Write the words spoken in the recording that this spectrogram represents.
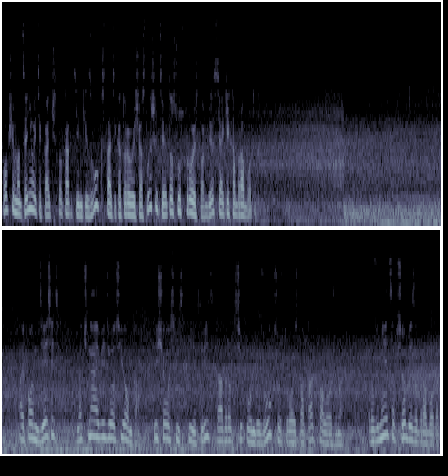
В общем, оценивайте качество картинки. Звук, кстати, который вы сейчас слышите, это с устройства, без всяких обработок. iPhone 10, ночная видеосъемка, 1080p, 30 кадров в секунду, звук с устройства, как положено. Разумеется, все без обработок.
